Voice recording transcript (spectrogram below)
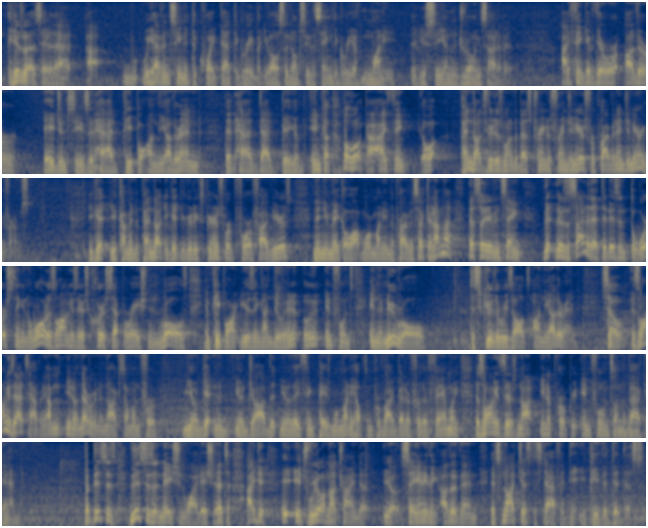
here's what I'd say to that. Uh, we haven't seen it to quite that degree, but you also don't see the same degree of money that you see on the drilling side of it. I think if there were other agencies that had people on the other end that had that big of income. Oh, look, I, I think oh, PennDOT's viewed as one of the best trainers for engineers for private engineering firms. You get you come into PennDOT, you get your good experience, work four or five years, and then you make a lot more money in the private sector. And I'm not necessarily even saying there's a side of that that isn't the worst thing in the world, as long as there's clear separation in roles and people aren't using undue in- uh, influence in their new role to skew the results on the other end. So as long as that's happening, I'm you know never going to knock someone for you know getting a you know, job that you know they think pays more money, helps them provide better for their family, as long as there's not inappropriate influence on the back end. But this is this is a nationwide issue. That's a, I just it- it's real. I'm not trying to you know say anything other than it's not just the staff at DEP that did this.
